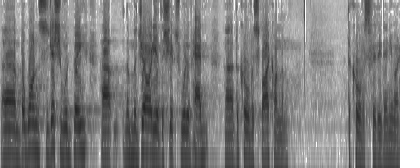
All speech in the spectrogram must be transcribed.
um, but one suggestion would be uh, the majority of the ships would have had uh, the Corvus spike on them. The Corvus fitted anyway.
